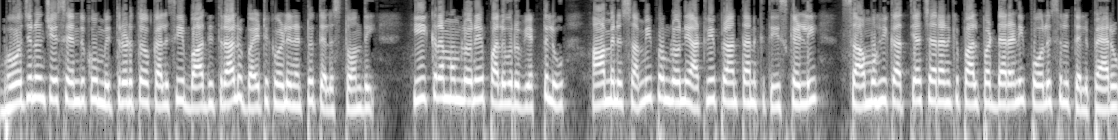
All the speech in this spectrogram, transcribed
భోజనం చేసేందుకు మిత్రుడితో కలిసి బాధితురాలు బయటకు వెళ్ళినట్టు తెలుస్తోంది. ఈ క్రమంలోనే పలువురు వ్యక్తులు ఆమెను సమీపంలోని అటవీ ప్రాంతానికి తీసుకెళ్ళి సామూహిక అత్యాచారానికి పాల్పడ్డారని పోలీసులు తెలిపారు.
